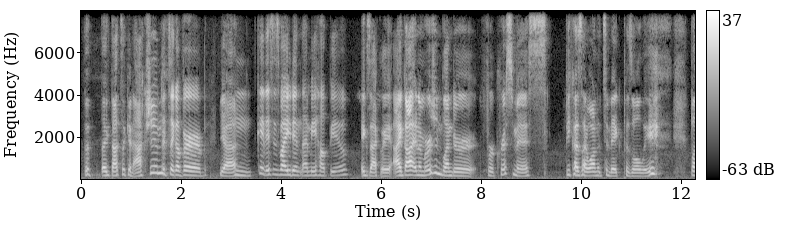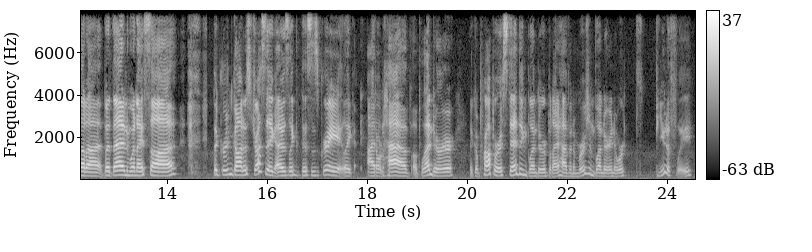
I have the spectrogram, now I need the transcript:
The like that's like an action. It's like a verb. yeah. Mm. Okay, this is why you didn't let me help you. Exactly. I got an immersion blender for Christmas because I wanted to make pizzoli. but uh but then when I saw the green goddess dressing, I was like this is great. Like I don't have a blender, like a proper standing blender, but I have an immersion blender and it worked beautifully.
